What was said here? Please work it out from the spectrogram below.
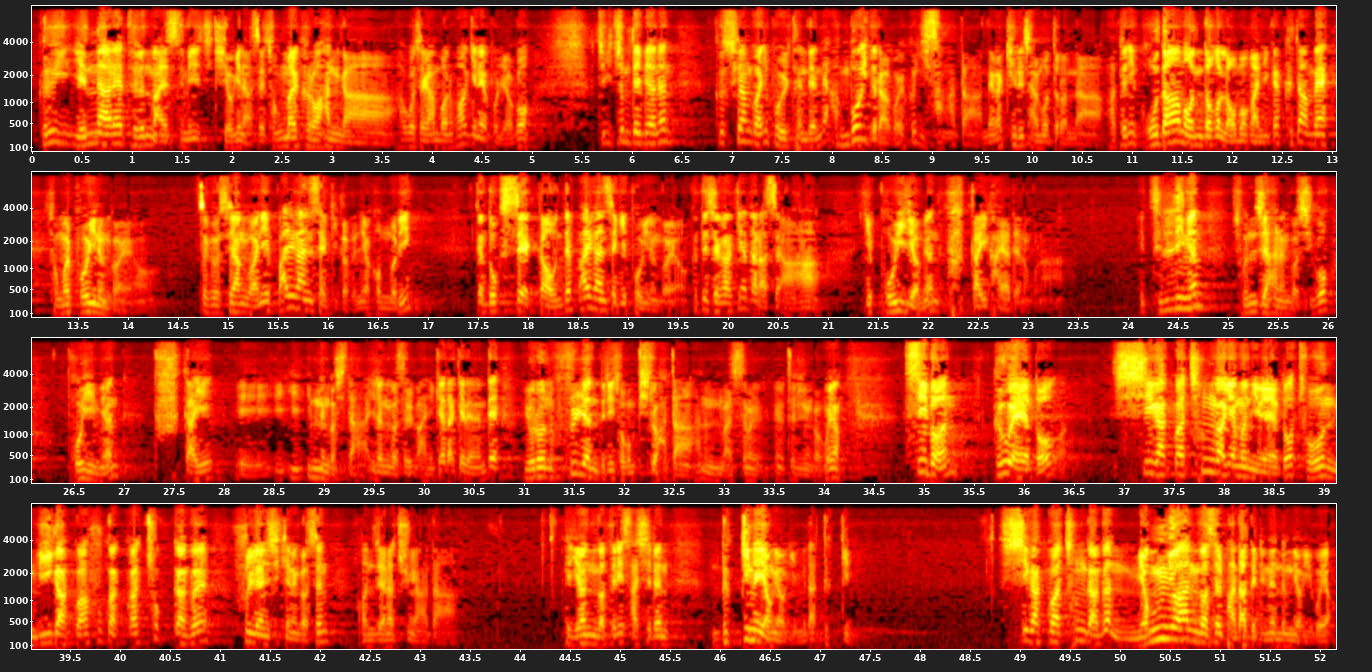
그 옛날에 들은 말씀이 기억이 났어요. 정말 그러한가 하고 제가 한번 확인해 보려고 이쯤 되면은 그 수양관이 보일 텐데 안 보이더라고요. 그 이상하다. 내가 길을 잘못 들었나. 봤더니 그 다음 언덕을 넘어가니까 그 다음에 정말 보이는 거예요. 그래서 그 수양관이 빨간색이거든요. 건물이. 그러니까 녹색 가운데 빨간색이 보이는 거예요. 그때 제가 깨달았어요. 아, 이게 보이려면 가까이 가야 되는구나. 들리면 존재하는 것이고 보이면 가까이 있는 것이다. 이런 것을 많이 깨닫게 되는데 이런 훈련들이 조금 필요하다 하는 말씀을 드리는 거고요. 10번 그 외에도 시각과 청각의 문 이외에도 좋은 미각과 후각과 촉각을 훈련시키는 것은 언제나 중요하다. 이런 것들이 사실은 느낌의 영역입니다. 느낌. 시각과 청각은 명료한 것을 받아들이는 능력이고요.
